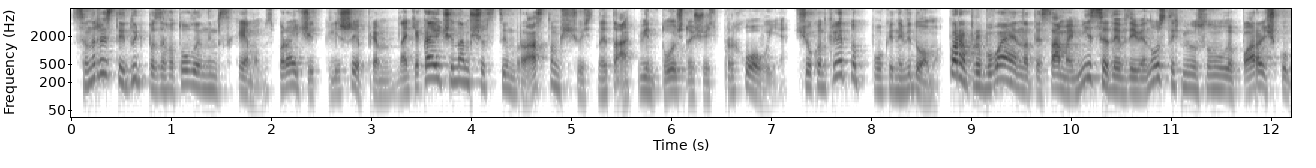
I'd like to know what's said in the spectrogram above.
Сценаристи йдуть по заготовленим схемам, збираючи кліше, прям натякаючи нам, що з цим растом щось не так. Він точно щось приховує. Що конкретно, поки невідомо. Пара прибуває на те саме місце, де в 90-х мінусанули парочку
